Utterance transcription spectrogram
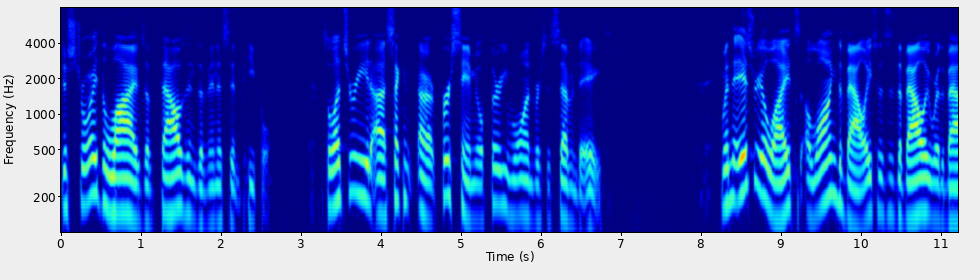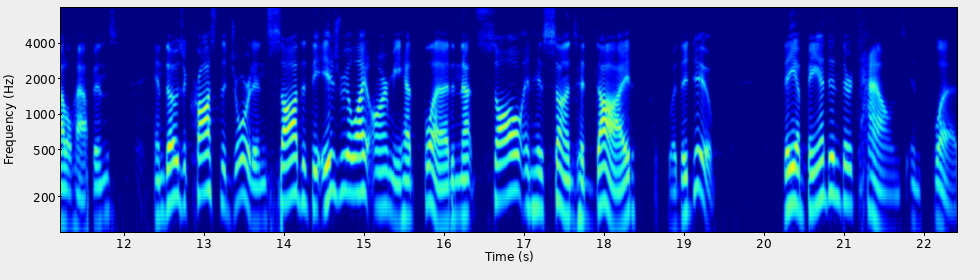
destroyed the lives of thousands of innocent people. So let's read uh, second, uh, 1 Samuel 31, verses 7 to 8. When the Israelites along the valley, so this is the valley where the battle happens, and those across the Jordan saw that the Israelite army had fled and that Saul and his sons had died, what did they do? They abandoned their towns and fled.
